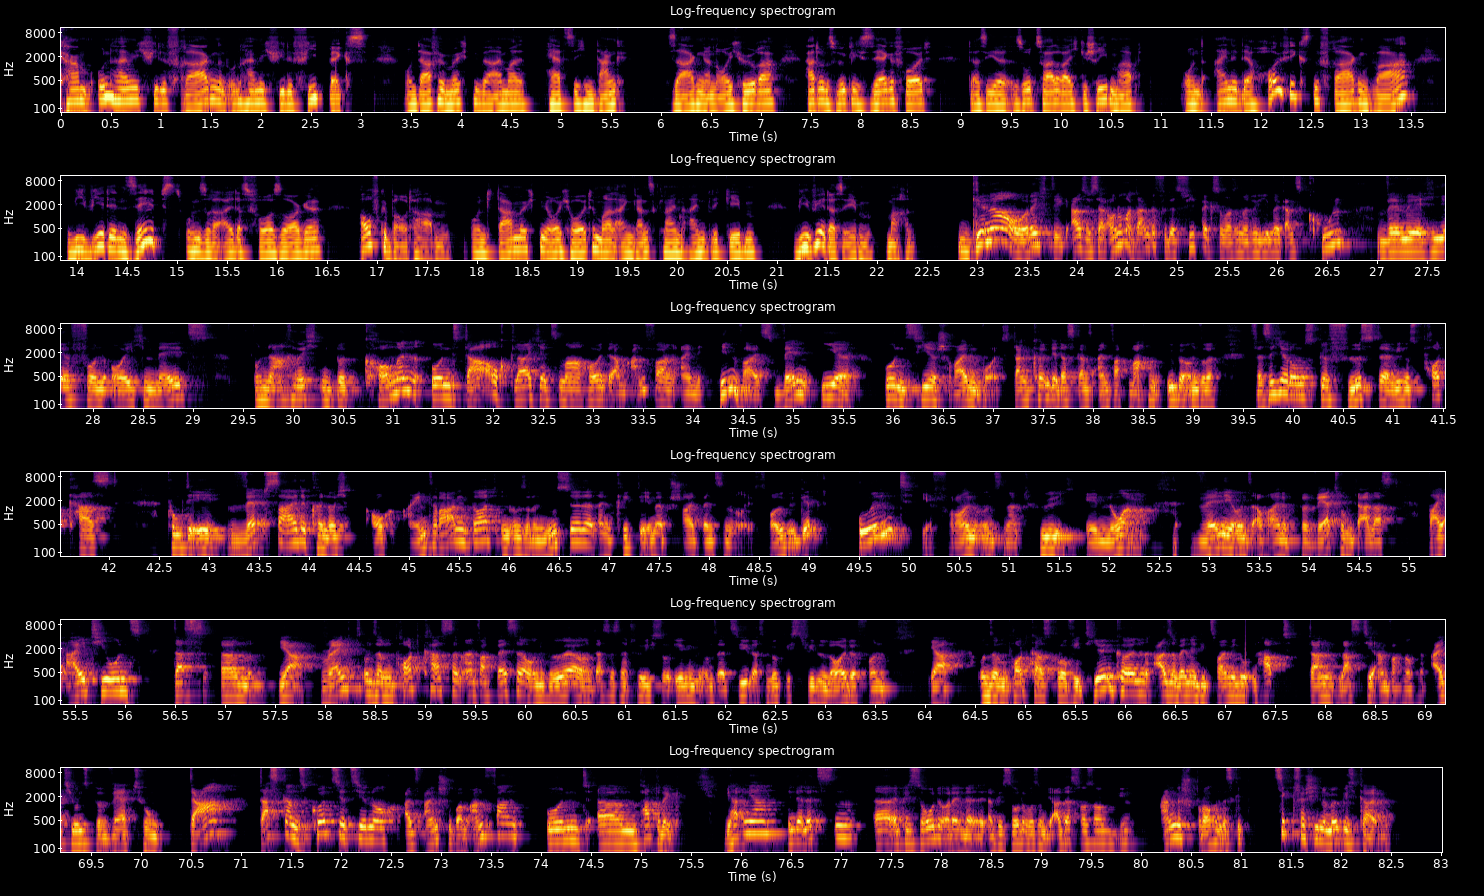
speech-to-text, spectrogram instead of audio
kamen unheimlich viele Fragen und unheimlich viele Feedbacks. Und dafür möchten wir einmal herzlichen Dank sagen an euch Hörer. Hat uns wirklich sehr gefreut, dass ihr so zahlreich geschrieben habt. Und eine der häufigsten Fragen war, wie wir denn selbst unsere Altersvorsorge aufgebaut haben. Und da möchten wir euch heute mal einen ganz kleinen Einblick geben, wie wir das eben machen. Genau, richtig. Also ich sage auch nochmal Danke für das Feedback. Sowas ist natürlich immer ganz cool, wenn wir hier von euch Mails und Nachrichten bekommen. Und da auch gleich jetzt mal heute am Anfang ein Hinweis, wenn ihr uns hier schreiben wollt, dann könnt ihr das ganz einfach machen über unsere Versicherungsgeflüster-podcast.de Webseite. Könnt ihr euch auch eintragen dort in unsere Newsletter. Dann kriegt ihr immer Bescheid, wenn es eine neue Folge gibt. Und wir freuen uns natürlich enorm, wenn ihr uns auch eine Bewertung da lasst bei iTunes. Das ähm, ja, rankt unseren Podcast dann einfach besser und höher. Und das ist natürlich so irgendwie unser Ziel, dass möglichst viele Leute von ja, unserem Podcast profitieren können. Also wenn ihr die zwei Minuten habt, dann lasst ihr einfach noch eine iTunes-Bewertung da. Das ganz kurz jetzt hier noch als Einschub am Anfang. Und ähm, Patrick, wir hatten ja in der letzten äh, Episode oder in der Episode, wo es um die Altersvorsorge ging, angesprochen, es gibt zig verschiedene Möglichkeiten,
